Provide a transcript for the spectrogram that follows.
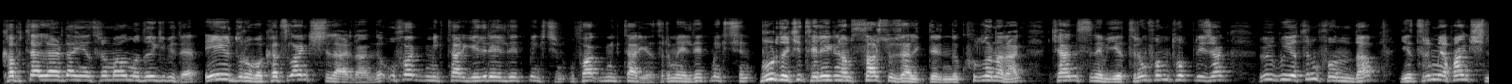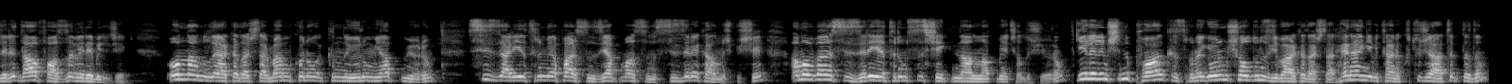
Kapitallerden yatırım almadığı gibi de airdrop'a katılan kişilerden de ufak bir miktar gelir elde etmek için, ufak bir miktar yatırım elde etmek için buradaki Telegram Stars özelliklerini de kullanarak kendisine bir yatırım fonu toplayacak ve bu yatırım fonunda yatırım yapan kişilere daha fazla verebilecek. Ondan dolayı arkadaşlar ben bu konu hakkında yorum yapmıyorum. Sizler yatırım yaparsınız yapmazsınız sizlere kalmış bir şey. Ama ben sizlere yatırımsız şeklinde anlatmaya çalışıyorum. Gelelim şimdi puan kısmına. Görmüş olduğunuz gibi arkadaşlar herhangi bir tane kutucuğa tıkladım.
